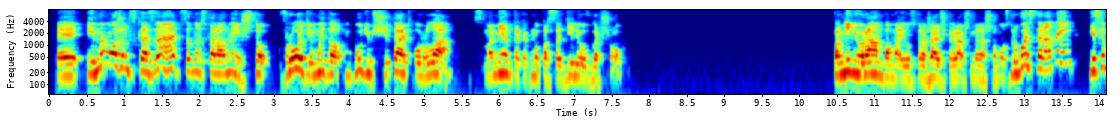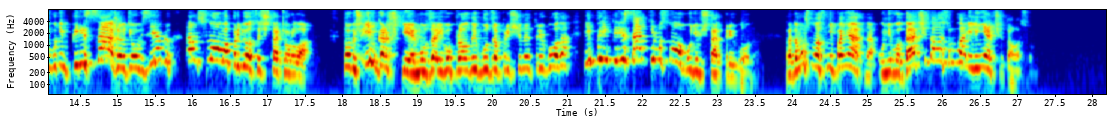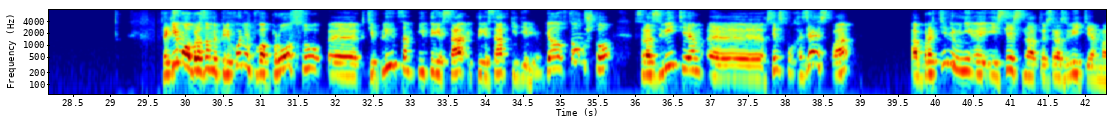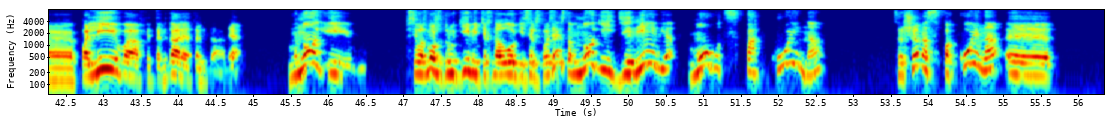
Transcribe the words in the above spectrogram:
Э, и мы можем сказать, с одной стороны, что вроде мы будем считать урла с момента, как мы посадили его в горшок, по мнению Рамбама и устражающих Рав Шмирашломо. С другой стороны, если мы будем пересаживать его в землю, нам снова придется считать орла. То бишь и в горшке ему, его плоды будут запрещены три года, и при пересадке мы снова будем считать три года. Потому что у нас непонятно, у него да считалась урла или нет считалась урла. Таким образом, мы переходим к вопросу э, к теплицам и переса, пересадке деревьев. Дело в том, что с развитием э, сельского хозяйства обратили, э, естественно, то есть развитием э, поливов и так далее, и так далее, многие, всевозможными другими технологиями сельского хозяйства, многие деревья могут спокойно, совершенно спокойно э,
